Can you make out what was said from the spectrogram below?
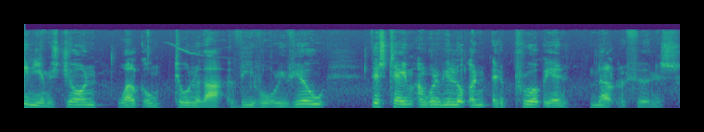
My name is John. Welcome to another Vevor review. This time I'm going to be looking at a propane melting furnace.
